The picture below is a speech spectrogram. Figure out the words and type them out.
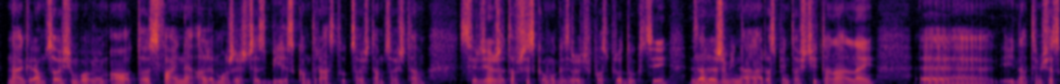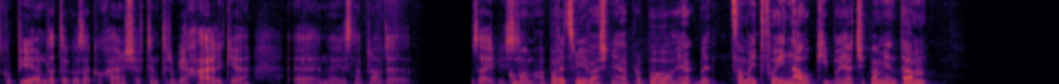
nagram coś i powiem, o, to jest fajne, ale może jeszcze zbiję z kontrastu, coś tam, coś tam. Stwierdziłem, że to wszystko mogę zrobić w postprodukcji. Zależy mi na rozpiętości tonalnej e, i na tym się skupiłem, dlatego zakochałem się w tym trybie HLG. E, no jest naprawdę zajebisty. Kumam. A powiedz mi właśnie, a propos jakby samej twojej nauki, bo ja cię pamiętam,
